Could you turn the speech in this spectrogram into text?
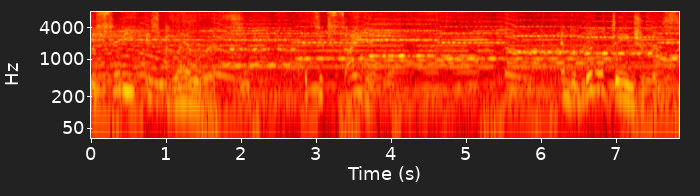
The city is glamorous. It's exciting. And a little dangerous.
